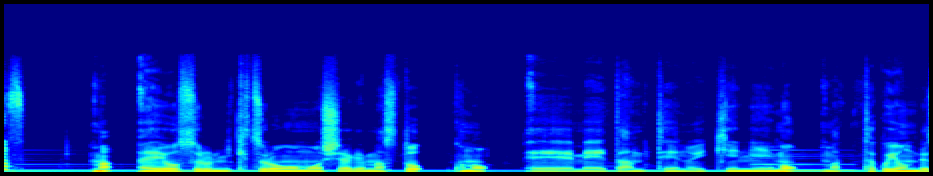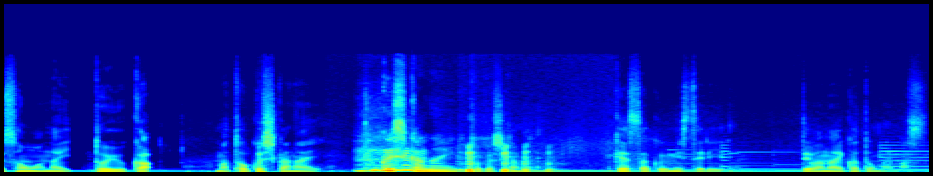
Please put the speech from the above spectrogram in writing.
まあ、えー要するに結論を申し上げますとこの、えー名探偵の生贄も全く読んで損はないというか、まあ、得しかない。得しかない。得しかない。傑作ミステリーではないかと思います。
